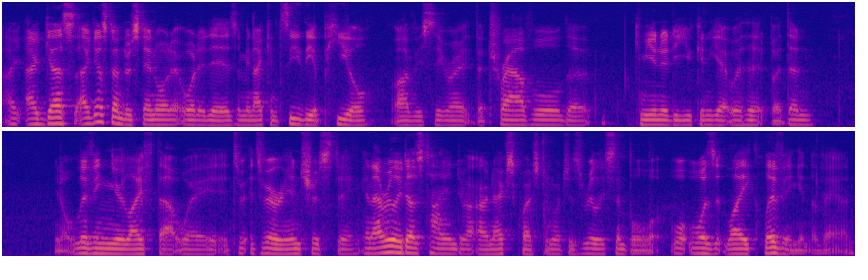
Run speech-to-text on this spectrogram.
I, I guess I guess to understand what it what it is. I mean, I can see the appeal, obviously, right? The travel, the community you can get with it, but then, you know, living your life that way, it's it's very interesting, and that really does tie into our next question, which is really simple. What, what was it like living in the van?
